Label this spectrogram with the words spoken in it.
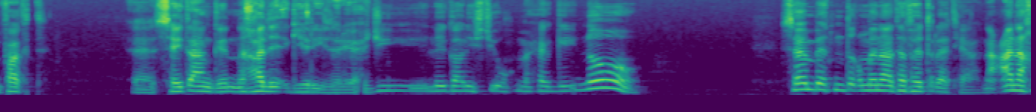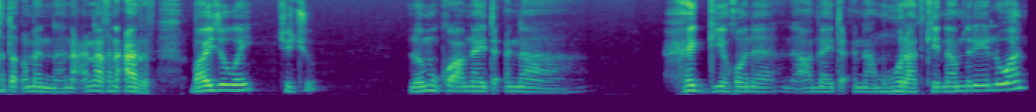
ኢንፋክት ሰይጣን ግን ንኻሊእ ጌሩ እዩ ዘርዮ ሕጂ ሌጋሊስት ኢኹም ሕጊ ኖ ሰንበት ንጥቕምና ተፈጥረት እያ ንዓና ክጠቕመና ንዓና ክንዓርፍ ባይዞ ወይ ችቹ ሎሚ እኮ ኣብ ናይ ጥዕና ሕግ የኮነ ኣብ ናይ ጥዕና ምሁራት ከድና ንሪእየሉ እዋን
